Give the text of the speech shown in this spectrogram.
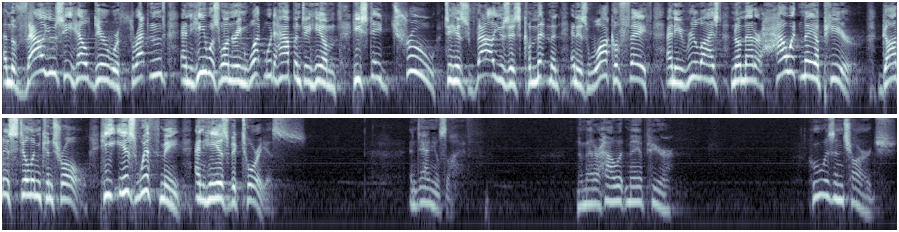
and the values he held dear were threatened and he was wondering what would happen to him, he stayed true to his values, his commitment, and his walk of faith. And he realized no matter how it may appear, God is still in control. He is with me and he is victorious. In Daniel's life, no matter how it may appear, who was in charge?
